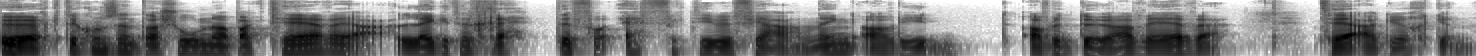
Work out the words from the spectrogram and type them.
økte konsentrasjonen av bakterier legger til rette for effektiv fjerning av, de, av det døde vevet til agurken.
